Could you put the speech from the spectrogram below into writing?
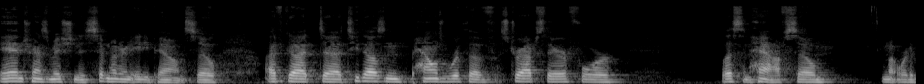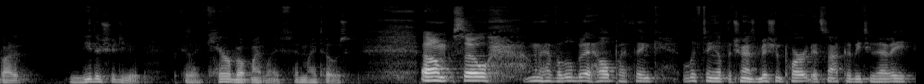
and transmission is 780 pounds. So I've got uh, 2,000 pounds worth of straps there for less than half. So I'm not worried about it. And neither should you because I care about my life and my toes. Um, so I'm going to have a little bit of help, I think, lifting up the transmission part. It's not going to be too heavy.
